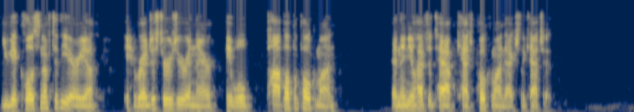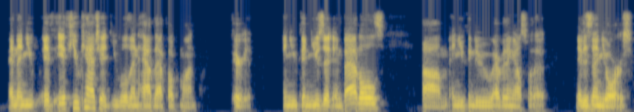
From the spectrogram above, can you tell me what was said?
You get close enough to the area, it registers you're in there, it will pop up a Pokemon, and then you'll have to tap Catch Pokemon to actually catch it. And then you, if, if you catch it, you will then have that Pokemon period. And you can use it in battles, um, and you can do everything else with it. It is then yours.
